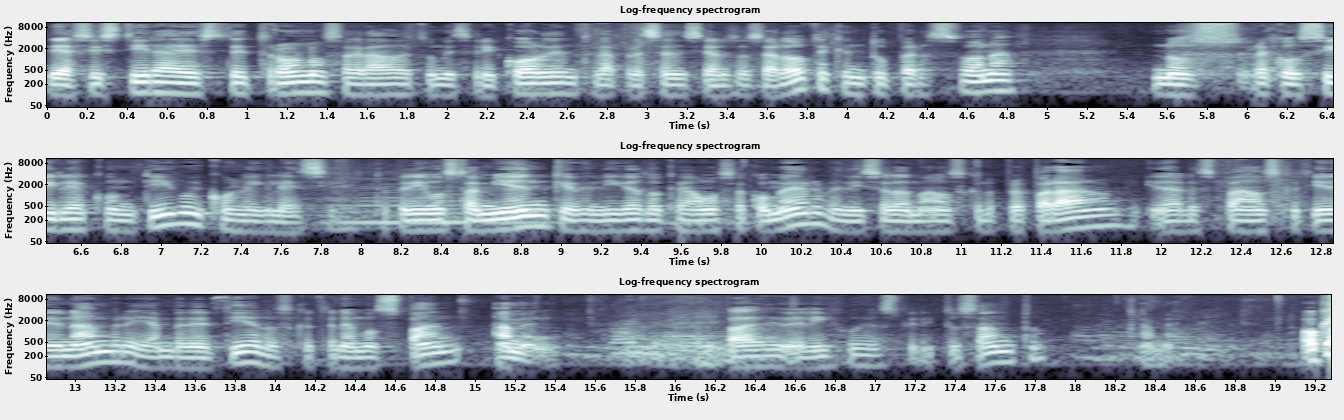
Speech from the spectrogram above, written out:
de asistir a este trono sagrado de tu misericordia ante la presencia del sacerdote que en tu persona nos reconcilia contigo y con la iglesia. Te pedimos también que bendigas lo que vamos a comer, bendice las manos que lo prepararon y dales pan a los que tienen hambre y hambre de ti a los que tenemos pan. Amén. Del Padre, del Hijo y del Espíritu Santo. Amén. Ok,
